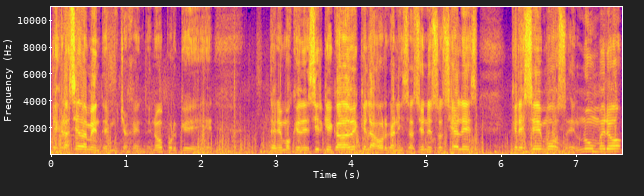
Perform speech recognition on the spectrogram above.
desgraciadamente hay mucha gente, ¿no? Porque tenemos que decir que cada vez que las organizaciones sociales crecemos en número,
